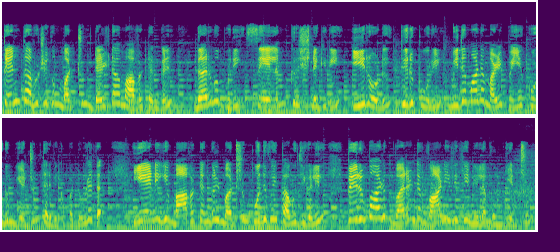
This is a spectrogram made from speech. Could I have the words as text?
தென் தமிழகம் மற்றும் டெல்டா மாவட்டங்கள் தருமபுரி சேலம் கிருஷ்ணகிரி ஈரோடு திருப்பூரில் மிதமான மழை பெய்யக்கூடும் என்றும் தெரிவிக்கப்பட்டுள்ளது. ஏனைய மாவட்டங்கள் மற்றும் புதுவை பகுதிகளில் பெரும்பாலும் வறண்ட வானிலையே நிலவும் என்றும்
